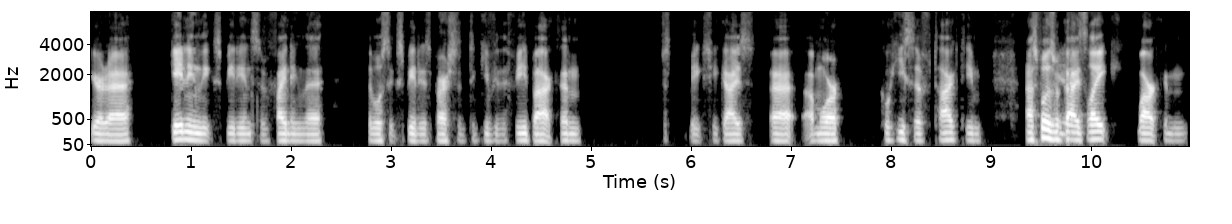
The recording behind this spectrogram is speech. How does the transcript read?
you're uh, gaining the experience and finding the the most experienced person to give you the feedback, then just makes you guys uh, a more cohesive tag team. I suppose with guys like Mark and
